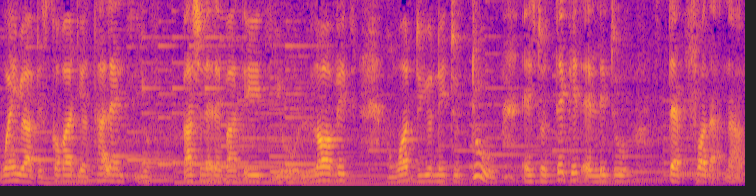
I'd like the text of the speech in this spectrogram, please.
when you have discovered your talent? You're passionate about it, you love it, and what do you need to do is to take it a little step further. Now,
